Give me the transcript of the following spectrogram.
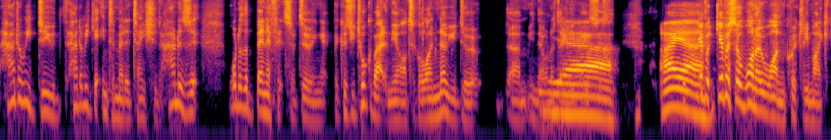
How do we do how do we get into meditation? How does it what are the benefits of doing it? Because you talk about it in the article. I know you do it um, you know on a yeah, daily basis. I uh, give, give us a 101 quickly mike.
